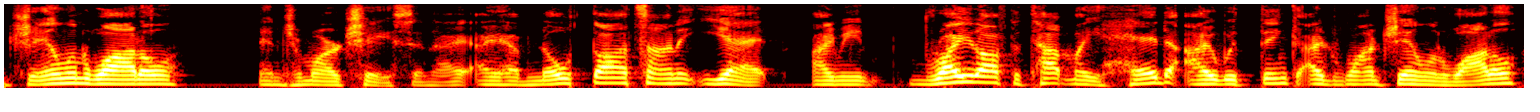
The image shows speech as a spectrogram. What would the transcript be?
Jalen Waddle, and Ja'Marr Chase. And I, I, have no thoughts on it yet. I mean, right off the top of my head, I would think I'd want Jalen Waddle.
